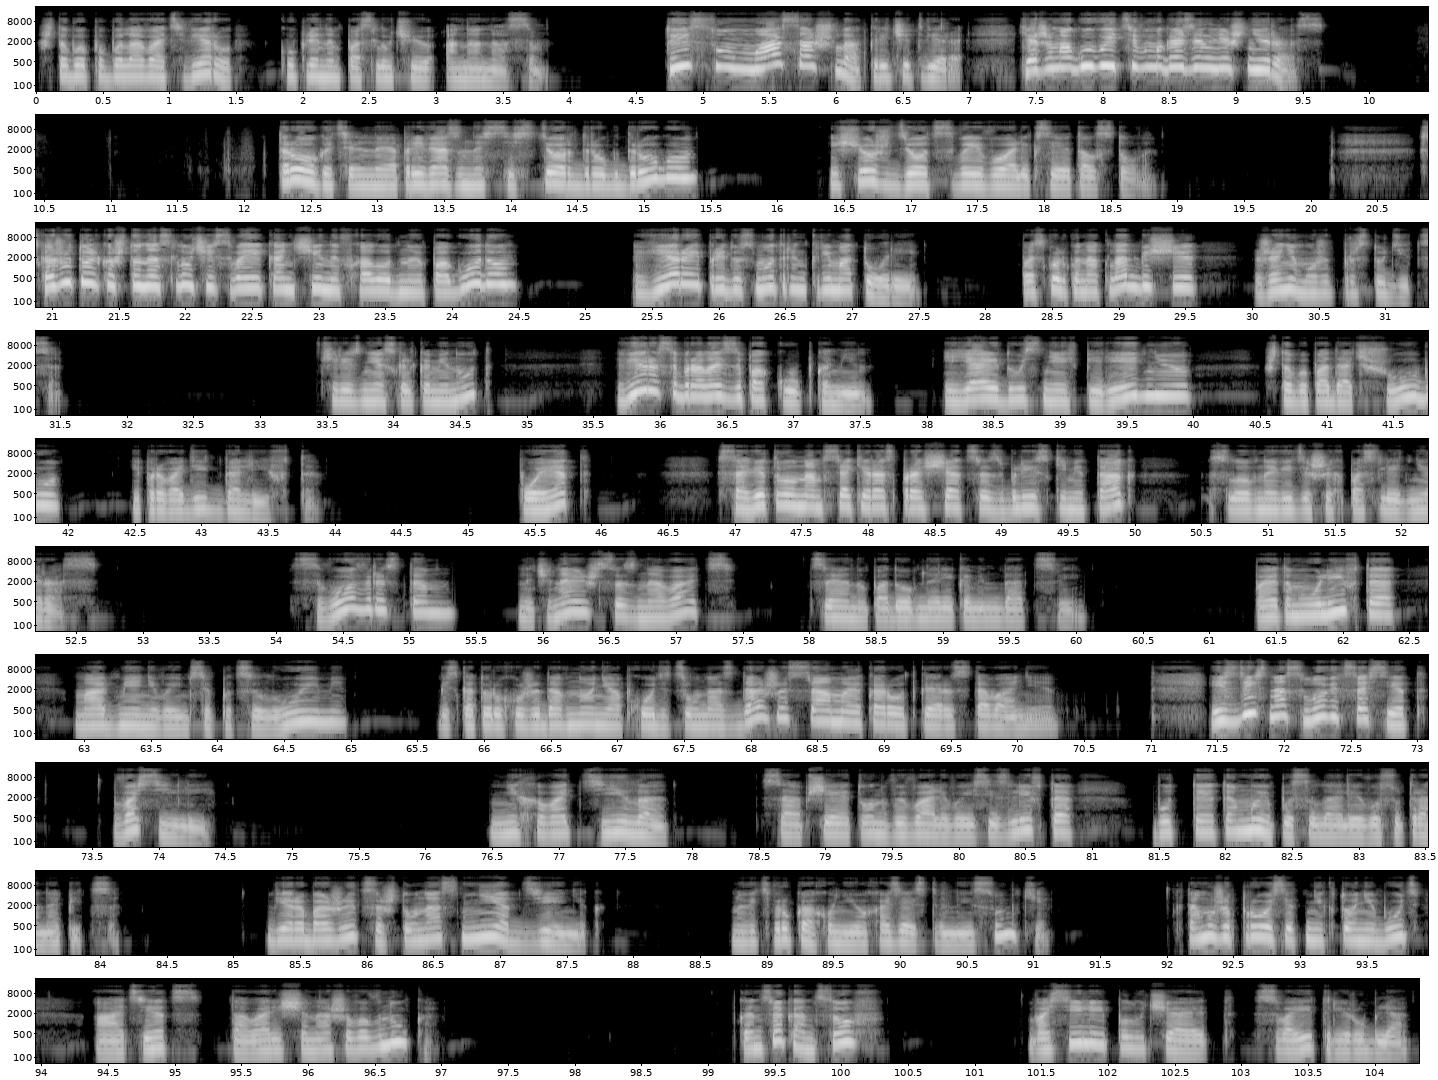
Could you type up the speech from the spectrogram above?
чтобы побаловать Веру купленным по случаю ананасом. «Ты с ума сошла!» — кричит Вера. «Я же могу выйти в магазин лишний раз!» Трогательная привязанность сестер друг к другу еще ждет своего Алексея Толстого. Скажу только, что на случай своей кончины в холодную погоду Верой предусмотрен крематорий, поскольку на кладбище Женя может простудиться. Через несколько минут Вера собралась за покупками, и я иду с ней в переднюю, чтобы подать шубу и проводить до лифта. Поэт советовал нам всякий раз прощаться с близкими так, словно видишь их последний раз. С возрастом начинаешь сознавать цену подобной рекомендации. Поэтому у лифта мы обмениваемся поцелуями, без которых уже давно не обходится у нас даже самое короткое расставание. И здесь нас ловит сосед, Василий. «Не хватило», — сообщает он, вываливаясь из лифта, будто это мы посылали его с утра напиться. Вера божится, что у нас нет денег, но ведь в руках у нее хозяйственные сумки. К тому же просит не кто-нибудь, а отец товарища нашего внука. В конце концов, Василий получает свои три рубля.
